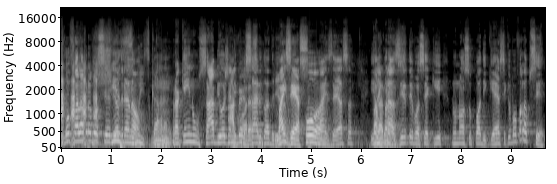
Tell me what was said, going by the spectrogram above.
eu vou falar pra você, viu, Jesus, Adrianão? cara. Pra quem não sabe, hoje é Agora aniversário sim. do Adriano. Mais essa. Pô. Mais essa. E é um Parabéns. prazer ter você aqui no nosso podcast, que eu vou falar pra você.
